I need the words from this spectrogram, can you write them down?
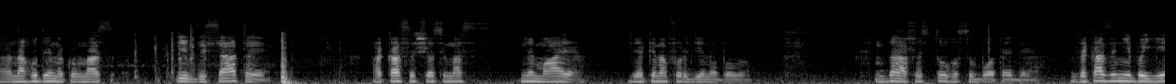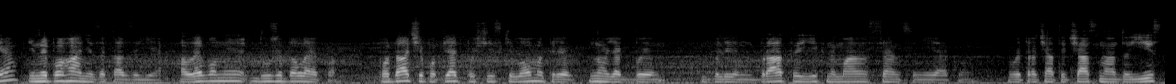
Е, На годиннику в нас пів десятої, а каси щось у нас немає, як і на Форді не було. Да, щось субота йде. Закази ніби є, і непогані закази є, але вони дуже далеко. Подачі по 5-6 кілометрів, ну якби, блін, брати їх немає сенсу ніякого. Витрачати час на доїзд.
